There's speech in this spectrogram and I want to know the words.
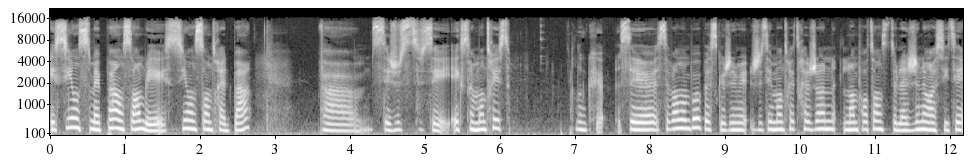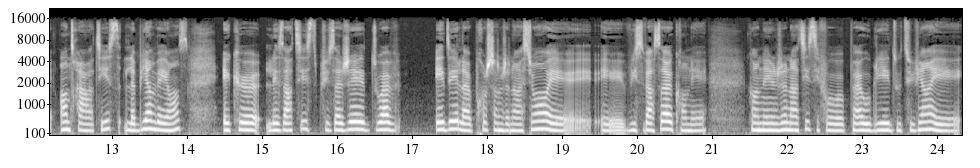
Et si on se met pas ensemble et si on s'entraide pas, c'est juste, c'est extrêmement triste. Donc c'est vraiment beau parce que j'ai montré très jeune l'importance de la générosité entre artistes, la bienveillance et que les artistes plus âgés doivent aider la prochaine génération et, et vice-versa quand on est quand on est un jeune artiste, il faut pas oublier d'où tu viens et,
